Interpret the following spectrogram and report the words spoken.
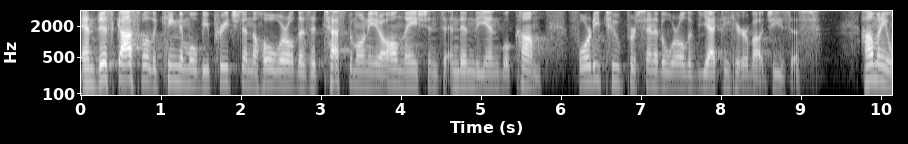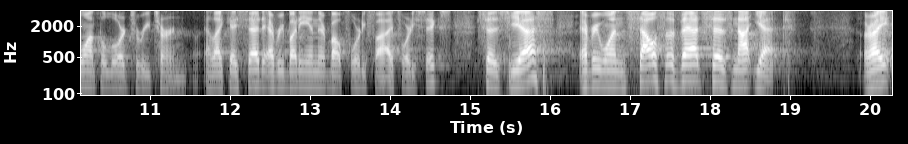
And this gospel of the kingdom will be preached in the whole world as a testimony to all nations, and in the end will come. 42% of the world have yet to hear about Jesus. How many want the Lord to return? Like I said, everybody in there, about 45, 46, says yes. Everyone south of that says not yet. All right?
